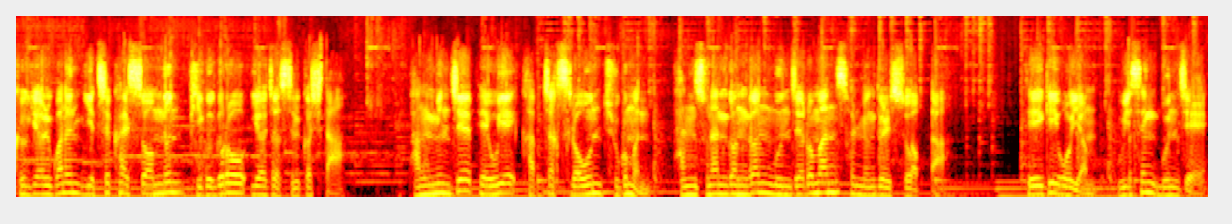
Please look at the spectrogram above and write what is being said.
그 결과는 예측할 수 없는 비극으로 이어졌을 것이다. 박민재 배우의 갑작스러운 죽음은 단순한 건강 문제로만 설명될 수 없다. 대기 오염, 위생 문제,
